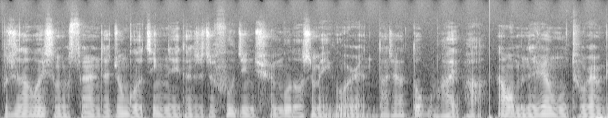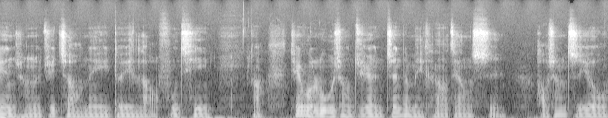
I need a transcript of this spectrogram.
不知道为什么，虽然在中国境内，但是这附近全部都是美国人，大家都不害怕。那我们的任务突然变成了去找那一对老夫妻啊，结果路上居然真的没看到僵尸，好像只有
